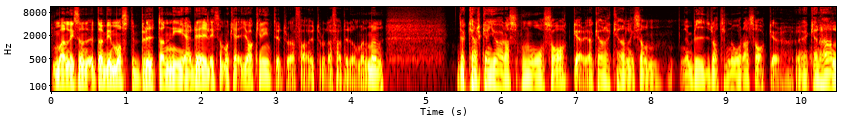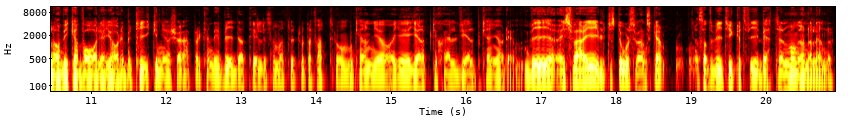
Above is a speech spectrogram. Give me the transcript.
Man liksom, utan vi måste bryta ner det i liksom, okej okay, jag kan inte utrota, utrota fattigdomen men jag kanske kan göra små saker. Jag kanske kan liksom bidra till några saker. Det kan handla om vilka val jag gör i butiken jag köper. Kan det bidra till liksom att utrota fattigdom? Kan jag ge hjälp till självhjälp? Kan jag göra det? Vi i Sverige är ju lite storsvenska så att vi tycker att vi är bättre än många andra länder.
